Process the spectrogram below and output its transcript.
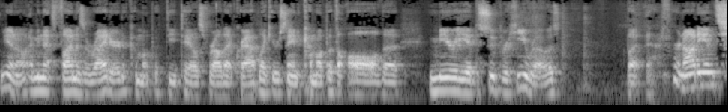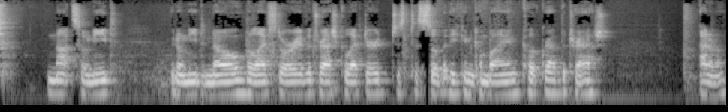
You know, I mean, that's fun as a writer to come up with details for all that crap, like you were saying, to come up with all the myriad superheroes. But uh, for an audience, not so neat. We don't need to know the life story of the trash collector just to, so that he can come by and grab the trash. I don't know,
